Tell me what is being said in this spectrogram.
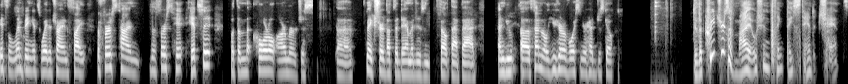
It's limping its way to try and fight. The first time, the first hit hits it, but the coral armor just uh, makes sure that the damage isn't felt that bad. And you, uh, Fenral, you hear a voice in your head just go, do the creatures of my ocean think they stand a chance?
